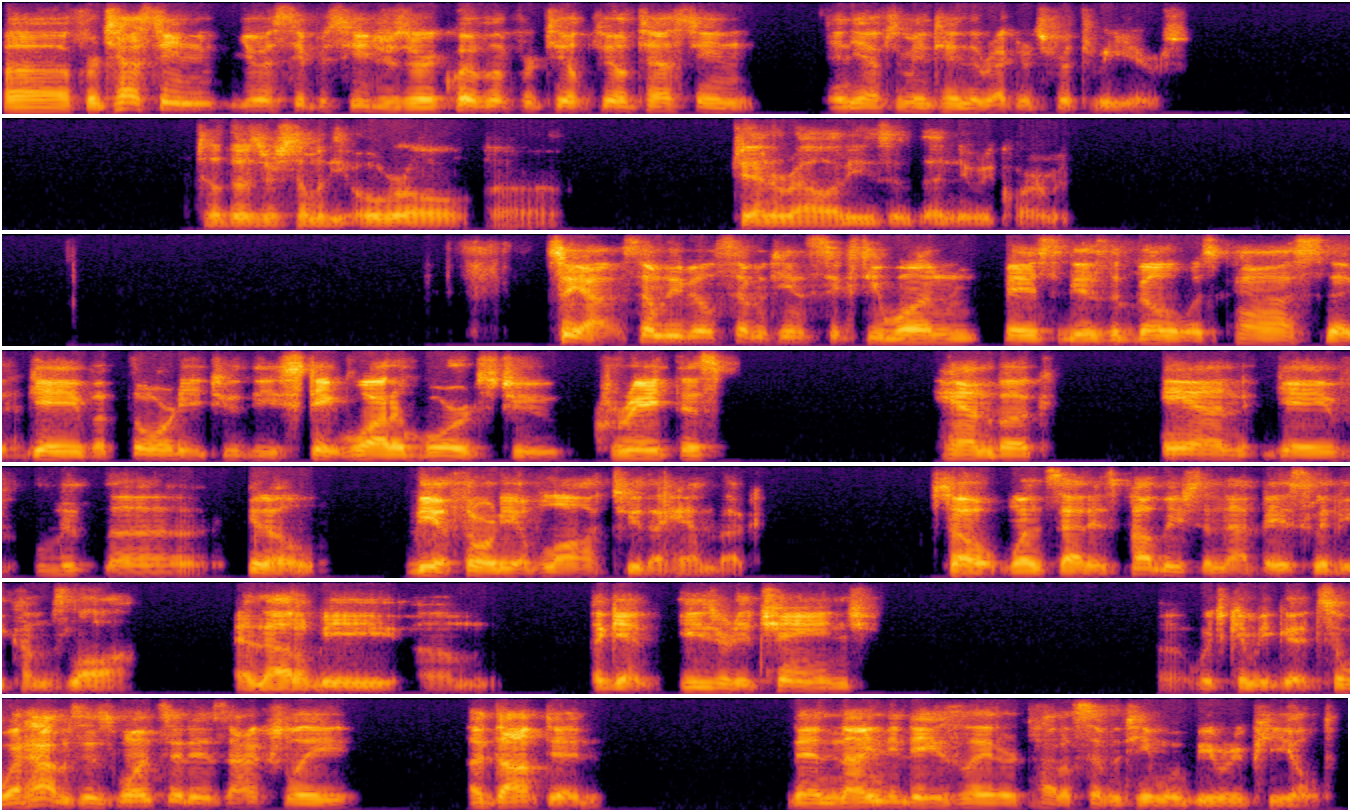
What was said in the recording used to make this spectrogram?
that. Uh, for testing, USC procedures are equivalent for field testing, and you have to maintain the records for three years. So those are some of the overall uh, generalities of the new requirement. So yeah, Assembly Bill 1761 basically is the bill that was passed that gave authority to the state water boards to create this handbook and gave the you know the authority of law to the handbook. So once that is published, then that basically becomes law, and that'll be um, again easier to change, uh, which can be good. So what happens is once it is actually adopted then 90 days later, Title 17 will be repealed.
